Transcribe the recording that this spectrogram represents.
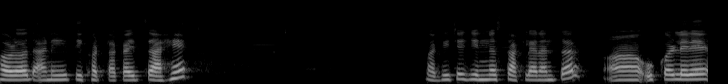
हळद आणि तिखट टाकायचं आहे. बाकीचे जिन्नस टाकल्यानंतर उकडलेले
